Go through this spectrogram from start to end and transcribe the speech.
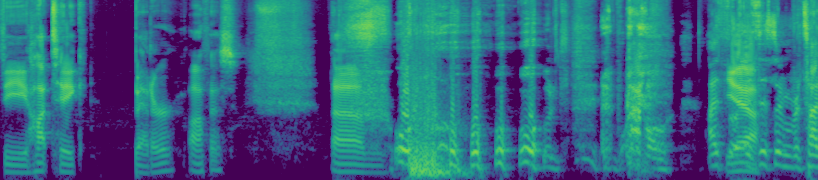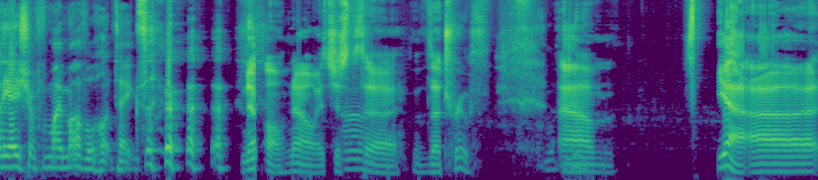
the Hot Take Better Office. Um, wow. I thought, yeah. is this in retaliation for my Marvel hot takes? no, no, it's just oh. uh, the truth. Um, yeah, uh,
